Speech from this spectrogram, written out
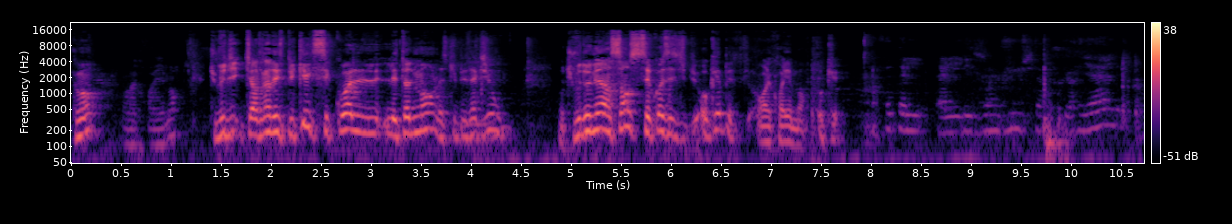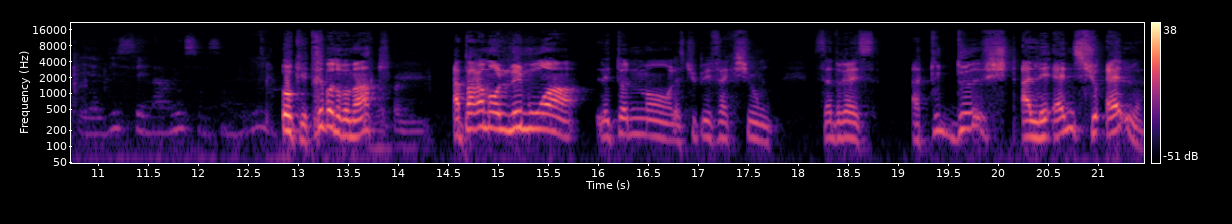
Comment On la croyait morte. Tu veux dire, tu es en train d'expliquer que c'est quoi l'étonnement, la stupéfaction Donc, tu veux donner un sens, c'est quoi cette stupéfaction Ok, qu'on la croyait morte. Ok. En fait, elles, elles les ont vus, c'est un pluriel, Ok, très bonne remarque. Apparemment, l'émoi, l'étonnement, la stupéfaction s'adresse à toutes deux, à Léhen, sur elle,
